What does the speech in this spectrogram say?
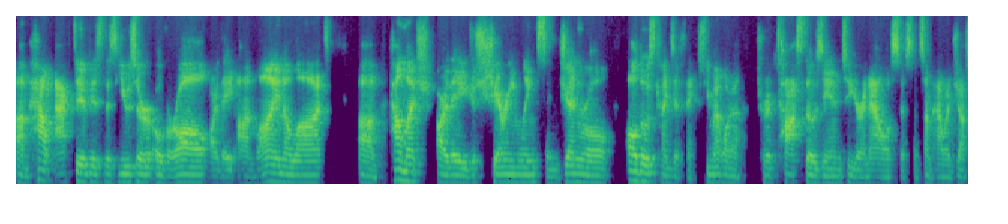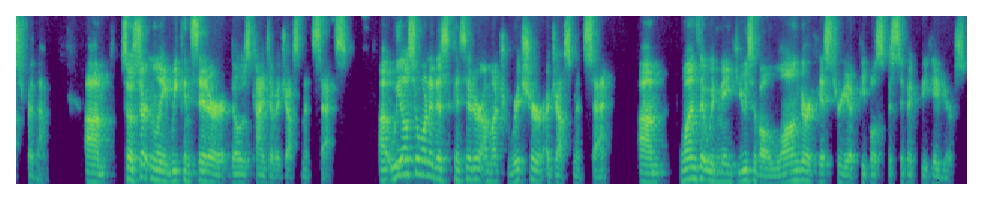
Um, how active is this user overall? Are they online a lot? Um, how much are they just sharing links in general? All those kinds of things. You might want to sort of toss those into your analysis and somehow adjust for them. Um, so certainly we consider those kinds of adjustment sets. Uh, we also wanted to consider a much richer adjustment set um, ones that would make use of a longer history of people's specific behaviors.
